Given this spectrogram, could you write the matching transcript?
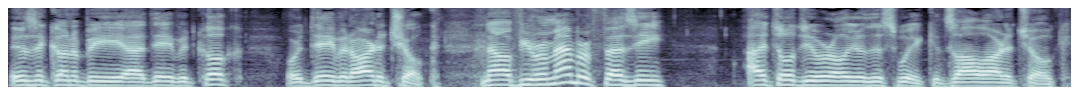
Is it going to be uh, David Cook or David Artichoke? Now, if you remember, Fezzy, I told you earlier this week, it's all Artichoke.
